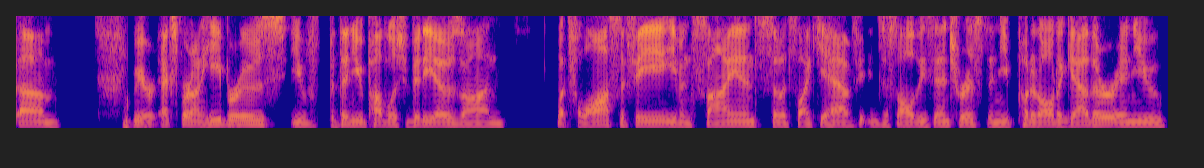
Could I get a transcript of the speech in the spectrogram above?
um you're expert on hebrews you've but then you publish videos on what philosophy, even science. So it's like you have just all these interests and you put it all together and you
